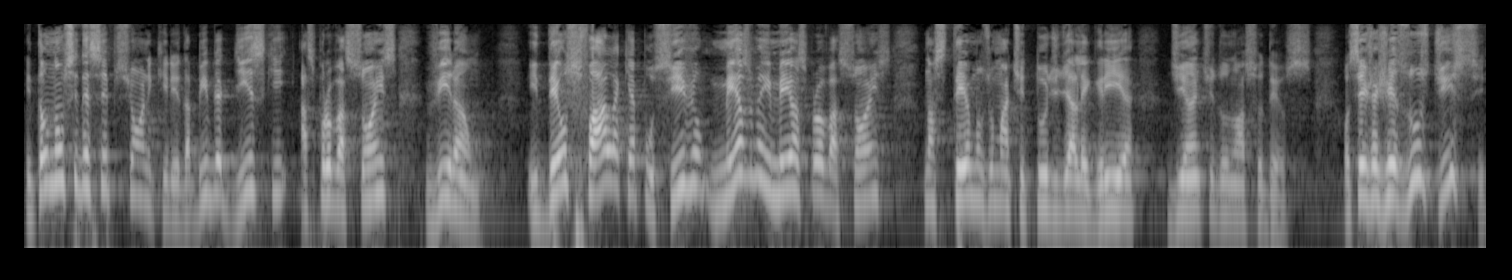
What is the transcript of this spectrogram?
Então, não se decepcione, querida. A Bíblia diz que as provações virão. E Deus fala que é possível, mesmo em meio às provações, nós termos uma atitude de alegria diante do nosso Deus. Ou seja, Jesus disse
